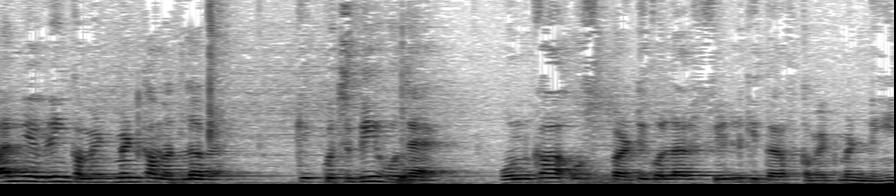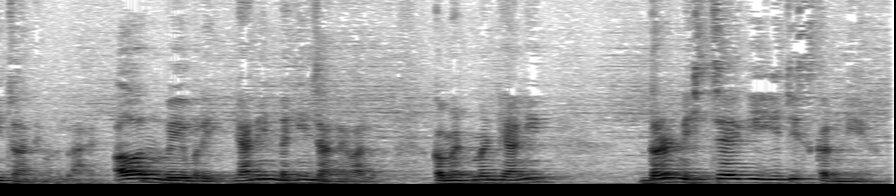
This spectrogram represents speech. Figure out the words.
अनवेवरिंग कमिटमेंट का मतलब है कि कुछ भी हो जाए उनका उस पर्टिकुलर फ़ील्ड की तरफ़ कमिटमेंट नहीं जाने वाला है। अनवेवरिंग यानी नहीं जाने वाला। कमिटमेंट यानी दृढ़ निश्चय की ये चीज़ करनी है।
